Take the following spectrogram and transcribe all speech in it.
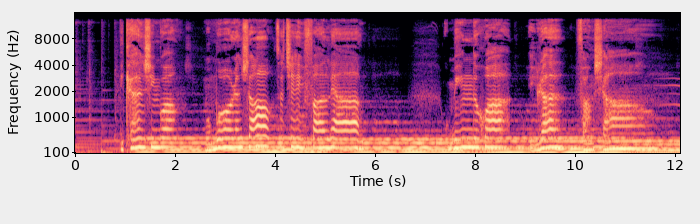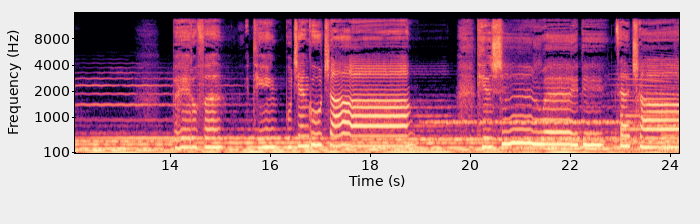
你看星光默默燃烧，自己发亮。 明的话依然芳香。贝多芬也听不见鼓掌，天使未必在场。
